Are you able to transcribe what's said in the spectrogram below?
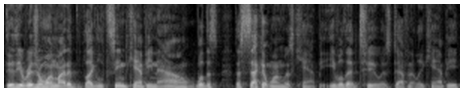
Dude, the original one might have like seemed campy now. Well, the the second one was campy. Evil Dead Two was definitely campy,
